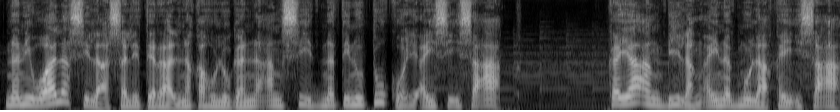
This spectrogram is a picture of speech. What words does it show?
Naniwala sila sa literal na kahulugan na ang seed na tinutukoy ay si Isaac. Kaya ang bilang ay nagmula kay Isaac.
